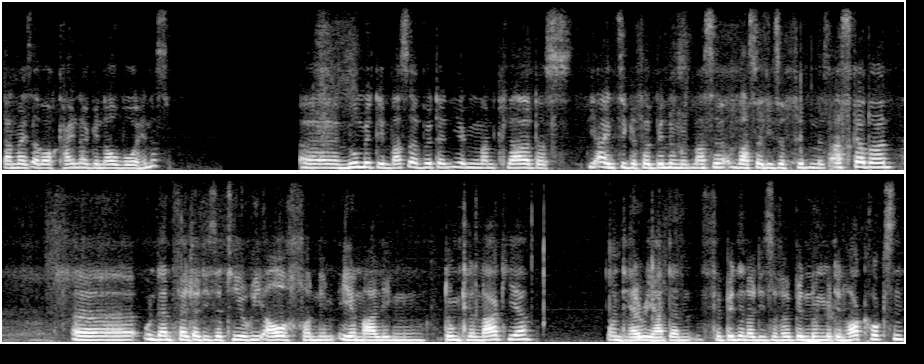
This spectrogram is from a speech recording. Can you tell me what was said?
dann weiß aber auch keiner genau, wo er hin ist. Äh, nur mit dem Wasser wird dann irgendwann klar, dass die einzige Verbindung mit Masse, Wasser, die sie finden, ist Azkaban. Äh, und dann fällt halt diese Theorie auf von dem ehemaligen dunklen Magier. Und Harry hat dann verbindet halt diese Verbindung mit den Horcruxen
